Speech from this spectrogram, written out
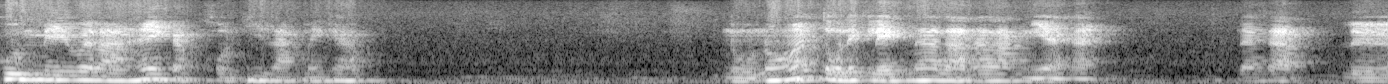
คุณมีเวลาให้กับคนที่รักไหมครับ หนูน้อยตัวเล็กๆน่ารักน่ารักเนี่ยฮะนะครับ หรือ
